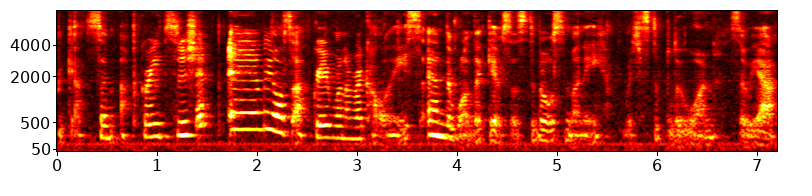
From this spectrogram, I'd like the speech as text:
We got some upgrades to the ship, and we also upgrade one of our colonies, and the one that gives us the most money, which is the blue one. So yeah,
